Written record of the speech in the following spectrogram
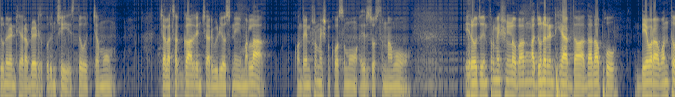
జూనియర్ ఎన్టీఆర్ అప్డేట్ గురించి ఇస్తూ వచ్చాము. చాలా చక్కగా ఆదరించారు వీడియోస్ని. మళ్ళా కొంత ఇన్ఫర్మేషన్ కోసము ఎదురు చూస్తున్నాము. ఈరోజు ఇన్ఫర్మేషన్లో భాగంగా జూనియర్ ఎన్టీఆర్ దా దాదాపు దేవరా వన్తో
